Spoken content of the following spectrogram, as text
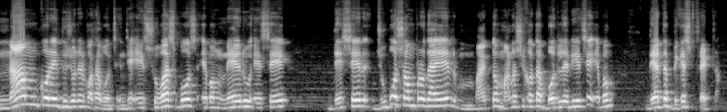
নাম করে দুজনের কথা বলছেন যে এই সুভাষ বোস এবং নেহরু এসে দেশের যুব সম্প্রদায়ের একদম মানসিকতা বদলে দিয়েছে এবং they are the biggest threat hmm,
